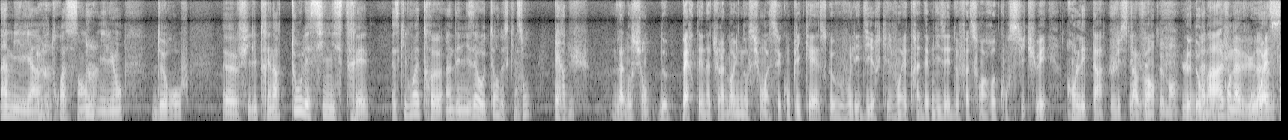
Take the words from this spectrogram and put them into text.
1 milliard 300 millions d'euros. Euh, Philippe Trainard, tous les sinistrés, est-ce qu'ils vont être indemnisés à hauteur de ce qu'ils ont perdu? La notion de perte est naturellement une notion assez compliquée. Est-ce que vous voulez dire qu'ils vont être indemnisés de façon à reconstituer en l'état juste avant le dommage qu'on a vu, est-ce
